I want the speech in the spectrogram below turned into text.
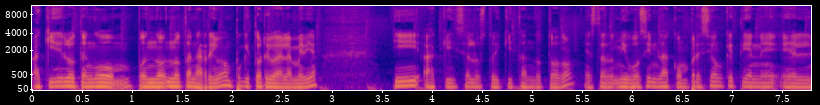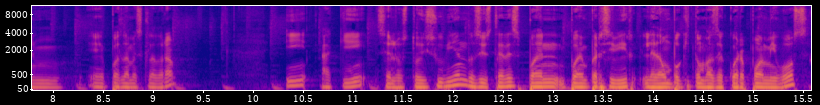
Aquí lo tengo pues no, tan arriba, un poquito arriba de la media. Y aquí se lo estoy quitando todo. Esta es mi voz sin la compresión que tiene el, eh, pues la mezcladora. Y aquí se lo estoy subiendo. Si ustedes pueden, pueden percibir, le da un poquito más de cuerpo a mi voz.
